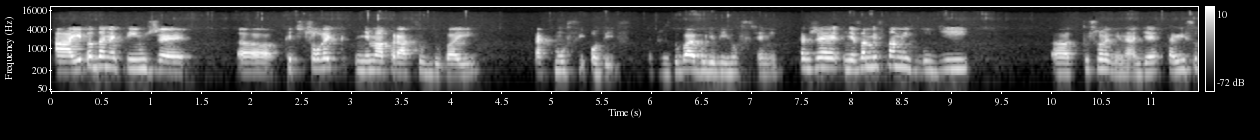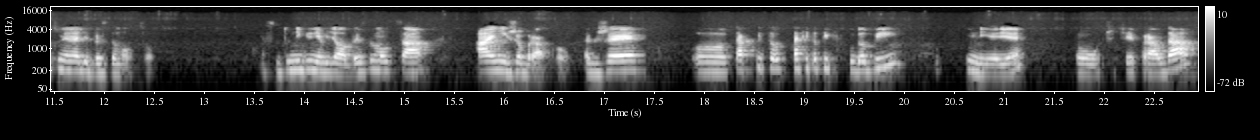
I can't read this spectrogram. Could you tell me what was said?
a je to dané tým, že uh, keď človek nemá prácu v Dubaji, tak musí odísť takže Dubaj bude vyhostený. Takže nezamestnaných ľudí uh, tu človek nenájde, takisto tu nenájde bezdomovcov. Ja som tu nikdy nevidela bezdomovca ani žobrákov. Takže uh, takýto, takýto typ chudoby tu nie je, to určite je pravda.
